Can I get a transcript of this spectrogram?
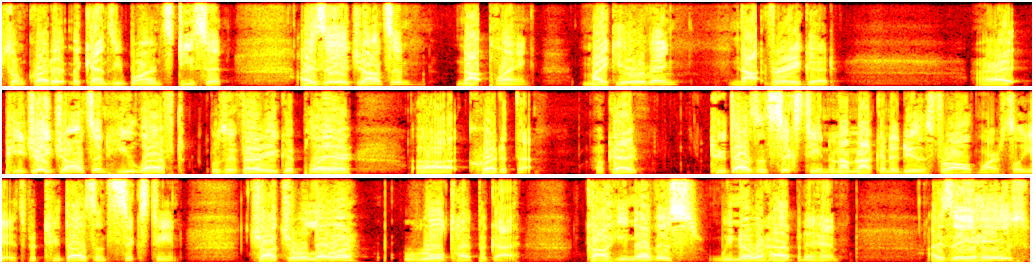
some credit. Mackenzie Barnes, decent. Isaiah Johnson, not playing. Mikey Irving, not very good. All right. PJ Johnson, he left, was a very good player. Uh, credit them. Okay. 2016, and I'm not going to do this for all of Marcel Yates, but 2016, Chacho Ulloa, role type of guy. Kahi Nevis, we know what happened to him. Isaiah Hayes,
